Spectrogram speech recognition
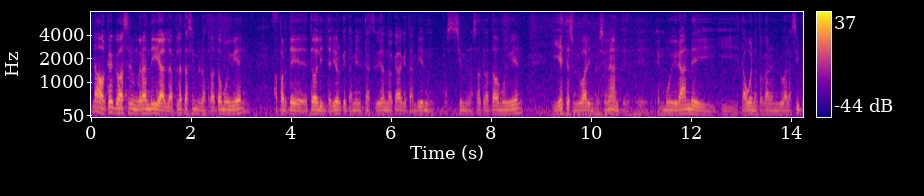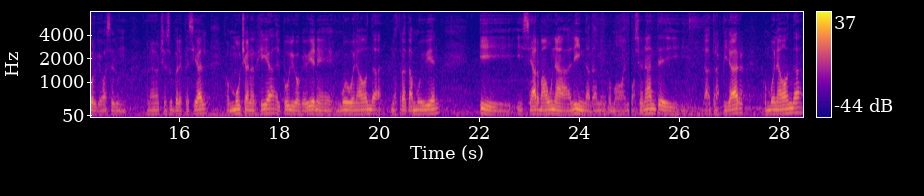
No, creo que va a ser un gran día. La Plata siempre nos trató muy bien. Aparte de todo el interior que también está estudiando acá, que también siempre nos ha tratado muy bien. Y este es un lugar impresionante. eh, es muy grande y, está bueno tocar en un lugar así porque va a ser un- una noche súper especial, con mucha energía. El público que viene es muy buena onda, nos trata muy bien. Y, se arma una linda también, como emocionante y, y a transpirar con buena onda.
